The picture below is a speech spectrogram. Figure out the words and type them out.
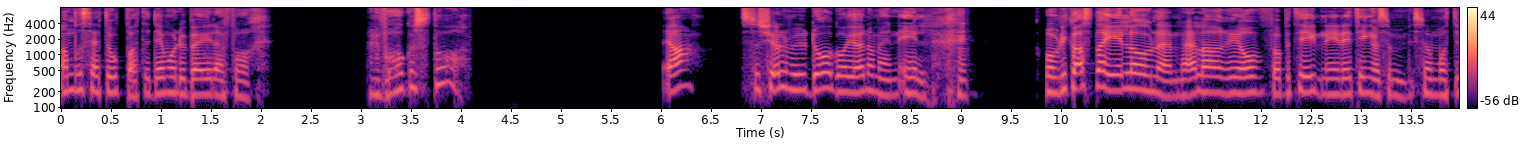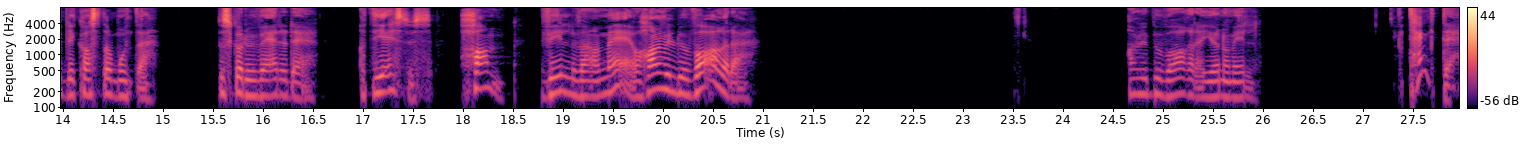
andre setter opp at det må du bøye deg for. Men våg å stå. Ja, så selv om du da går gjennom en ild og blir kasta i ildovnen eller i overfor overførbetiden i de tingene som, som måtte bli kasta mot deg, så skal du vite det. At Jesus, han vil være med, og han vil bevare deg. Han vil bevare deg gjennom ild. Tenk det!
